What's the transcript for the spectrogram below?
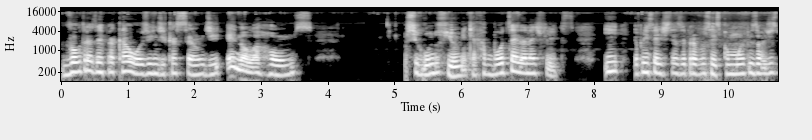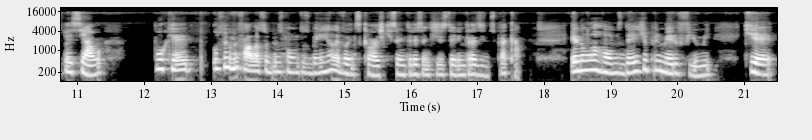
vou trazer para cá hoje a indicação de Enola Holmes, o segundo filme que acabou de sair da Netflix. E eu pensei de trazer para vocês como um episódio especial, porque o filme fala sobre uns pontos bem relevantes que eu acho que são interessantes de serem trazidos para cá. Enola Holmes, desde o primeiro filme, que é,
